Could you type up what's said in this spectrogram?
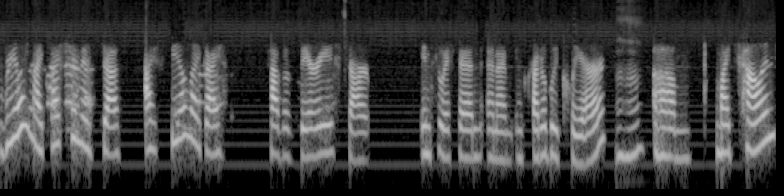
really, my question is just: I feel like I have a very sharp intuition and I'm incredibly clear. Uh-huh. Um, my challenge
